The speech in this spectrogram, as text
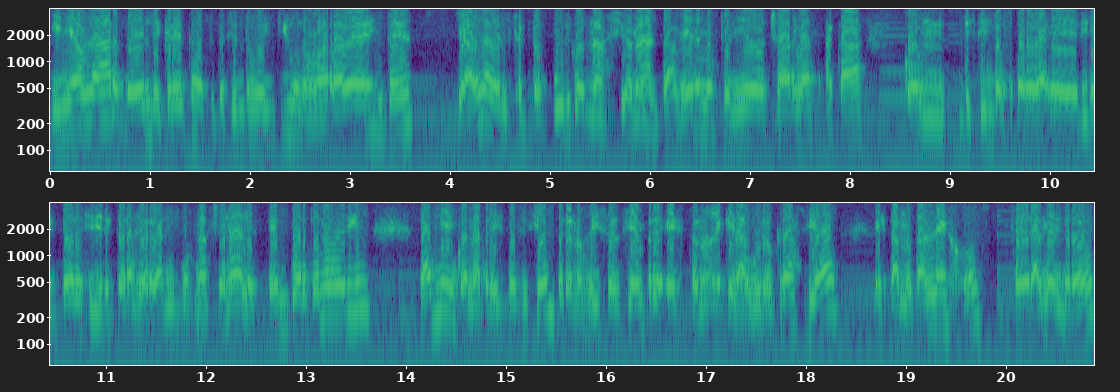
Y ni hablar del decreto 721-20, que habla del sector público nacional. También hemos tenido charlas acá con distintos eh, directores y directoras de organismos nacionales en Puerto Madryn, también con la predisposición, pero nos dicen siempre esto, ¿no? De que la burocracia, estando tan lejos, federalmente, ¿no?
